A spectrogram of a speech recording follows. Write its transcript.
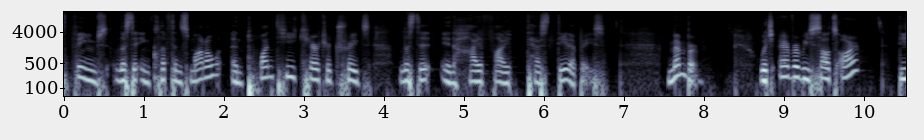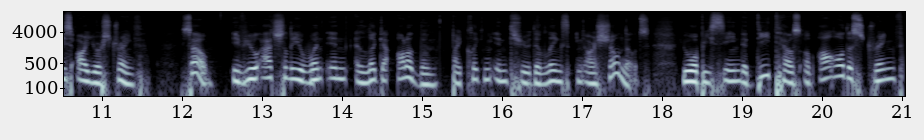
themes listed in Clifton's model and 20 character traits listed in High Five Test database. Remember, whichever results are, these are your strength. So, if you actually went in and look at all of them by clicking into the links in our show notes, you will be seeing the details of all the strength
